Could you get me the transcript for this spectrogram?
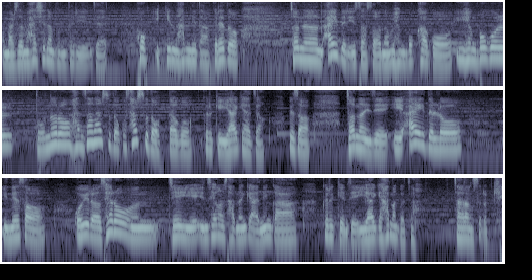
말씀하시는 분들이 이제 혹 있기는 합니다. 그래도 저는 아이들이 있어서 너무 행복하고 이 행복을 돈으로 환산할 수도 없고 살 수도 없다고 그렇게 이야기하죠. 그래서 저는 이제 이 아이들로 인해서 오히려 새로운 제2의 인생을 사는 게 아닌가 그렇게 이제 이야기하는 거죠. 자랑스럽게.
